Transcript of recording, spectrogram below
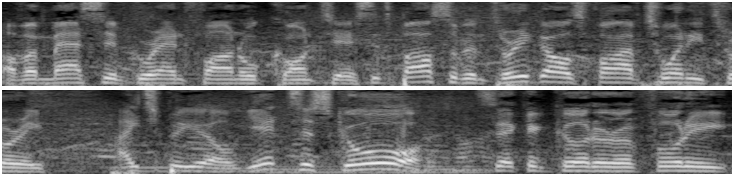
of a massive grand final contest. It's Busselton three goals, five twenty-three. HBL yet to score. Second quarter of footy.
